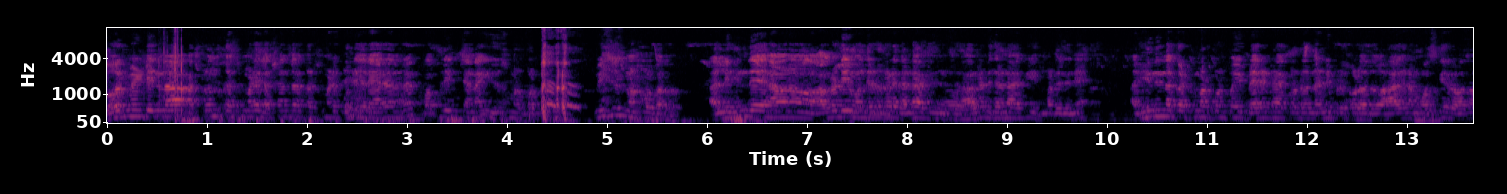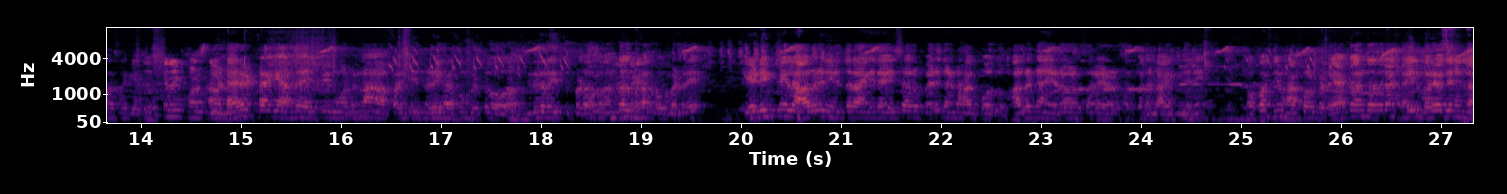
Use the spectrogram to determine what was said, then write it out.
ಗೌರ್ಮೆಂಟ್ ಇಂದ ಅಷ್ಟೊಂದು ಖರ್ಚು ಮಾಡಿ, ಲಕ್ಷಾಂತರ ಖರ್ಚು ಮಾಡಿ ಕೊಟ್ಟಿದ್ದಾರೆ ಯಾರಂದ್ರೆ ಪಬ್ಲಿಕ್ ಚೆನ್ನಾಗಿ ಯೂಸ್ ಮಾಡ್ಕೊಳ್ಬಾರ್ದು ಮಿಸ್ಯೂಸ್ ಮಾಡ್ಕೊಳ್ಬಾರ್ದು. ಅಲ್ಲಿ ಹಿಂದೆ ನಾನು ಆಲ್ರೆಡಿ ಒಂದೆರಡು ಕಡೆ ದಂಡ ಹಾಕಿದ್ದೀನಿ. ಆಲ್ರೆಡಿ ದಂಡ ಹಾಕಿ ಇದು ಮಾಡಿದ್ದೀನಿ. ಹಿಂದಿಂದ ಕಟ್ ಮಾಡ್ಕೊಂಡು ಪೈಪ್ ಡೈರೆಕ್ಟ್ ಹಾಕೊಂಡು ನಲ್ಲಿ ಬಿಡ್ಕೊಳ್ಳೋದು ಹಾಗೆ ನಮ್ಮ ಹೊಸಗೆ ಹೊಸ ಹೊಸ ಡೈರೆಕ್ಟ್ ಆಗಿ ಅರ್ಧ ಎಚ್ ಪಿ ಮೋಟರ್ನ ಪಂಚಾಯತ್ ನಳಿಗೆ ಹಾಕೊಂಡ್ಬಿಟ್ಟು ಬಿಡುಗಡೆ ಇತ್ತು ಬಿಡೋದು ಅಂತ ಬಿಡಕ್ ಹೋಗ್ಬೇಡ್ರಿ. ಕೆ ಡಿ ಪಿ ಆಲ್ರೆಡಿ ನಿರ್ಧಾರ ಆಗಿದೆ ಐದು ಸಾವಿರ ರೂಪಾಯಿ ದಂಡ ಹಾಕ್ಬೋದು. ಆಲ್ರೆಡಿ ನಾನು ಎರಡು ಸಾವಿರ ಎರಡು ಸಾವಿರ ರೂಪಾಯಿ ದಂಡ ಹಾಕಿದ್ದೀನಿ. ವಾಪಸ್ ನೀವು ಹಾಕೊಳ್ಬೇಡ್ರಿ. ಯಾಕಂತಂದ್ರೆ ಕೈಲಿ ಬರೆಯೋದೇನಿಲ್ಲ.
